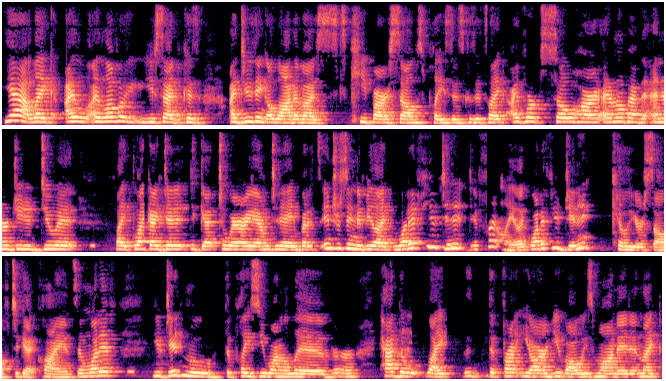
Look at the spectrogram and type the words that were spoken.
yeah, like I I love what you said because I do think a lot of us keep ourselves places because it's like I've worked so hard. I don't know if I have the energy to do it like like I did it to get to where I am today. But it's interesting to be like, what if you did it differently? Like, what if you didn't kill yourself to get clients? And what if you did move the place you want to live or had the like the, the front yard you've always wanted? And like,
